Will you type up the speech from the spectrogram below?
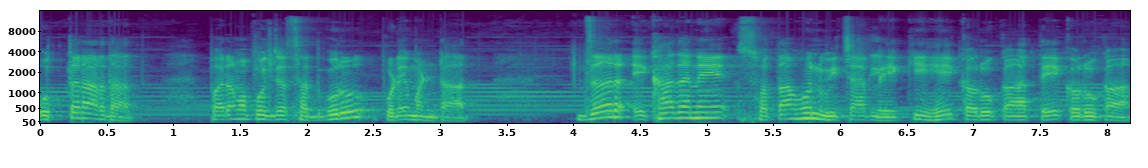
उत्तरार्धात परमपूज्य सद्गुरू पुढे म्हणतात जर एखाद्याने स्वतःहून विचारले की हे करू का? ते करू का?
